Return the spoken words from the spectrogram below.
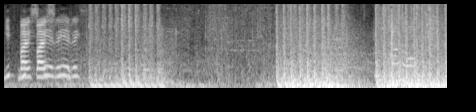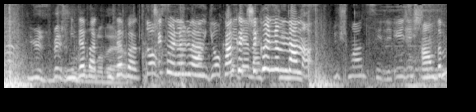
Git başka, yere, yere. 105 Mide bak, mide ya. bak. Çık Dostlarımı önümden. yok Kanka çık edemezsiniz. önümden. Düşman sili. İyileştir. Aldım.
